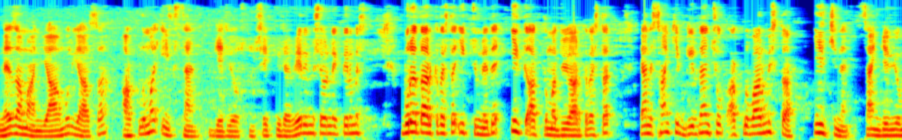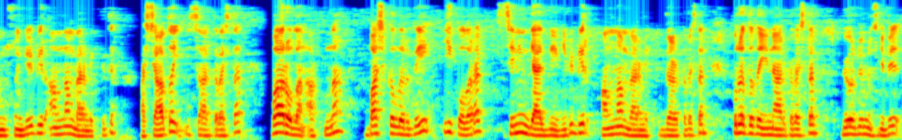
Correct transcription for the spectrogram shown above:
Ne zaman yağmur yağsa aklıma ilk sen geliyorsun şekliyle verilmiş örneklerimiz. Burada arkadaşlar ilk cümlede ilk aklıma diyor arkadaşlar. Yani sanki birden çok aklı varmış da ilkine sen geliyor musun gibi bir anlam vermektedir. Aşağıda ise arkadaşlar var olan aklına başkaları değil ilk olarak senin geldiği gibi bir anlam vermektedir arkadaşlar. Burada da yine arkadaşlar gördüğümüz gibi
